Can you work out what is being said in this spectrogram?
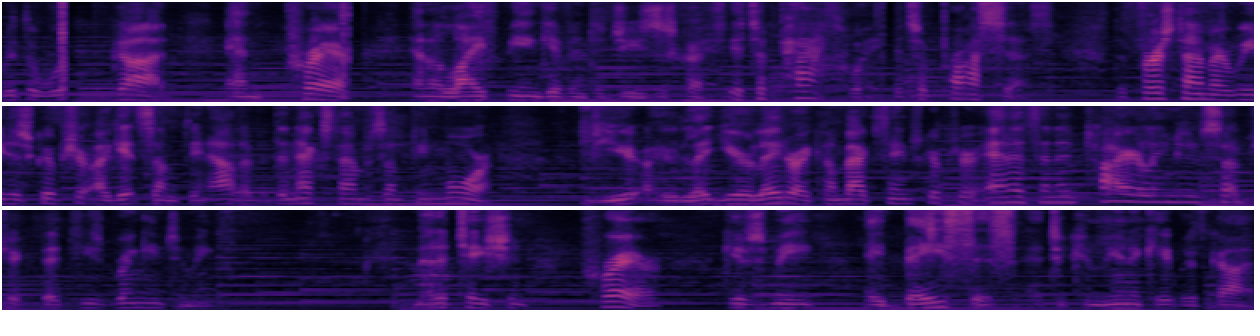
with the Word of God and prayer and a life being given to Jesus Christ. It's a pathway. It's a process. The first time I read a scripture, I get something out of it. The next time, something more. A year later, I come back, same scripture, and it's an entirely new subject that he's bringing to me. Meditation, prayer gives me a basis to communicate with God.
